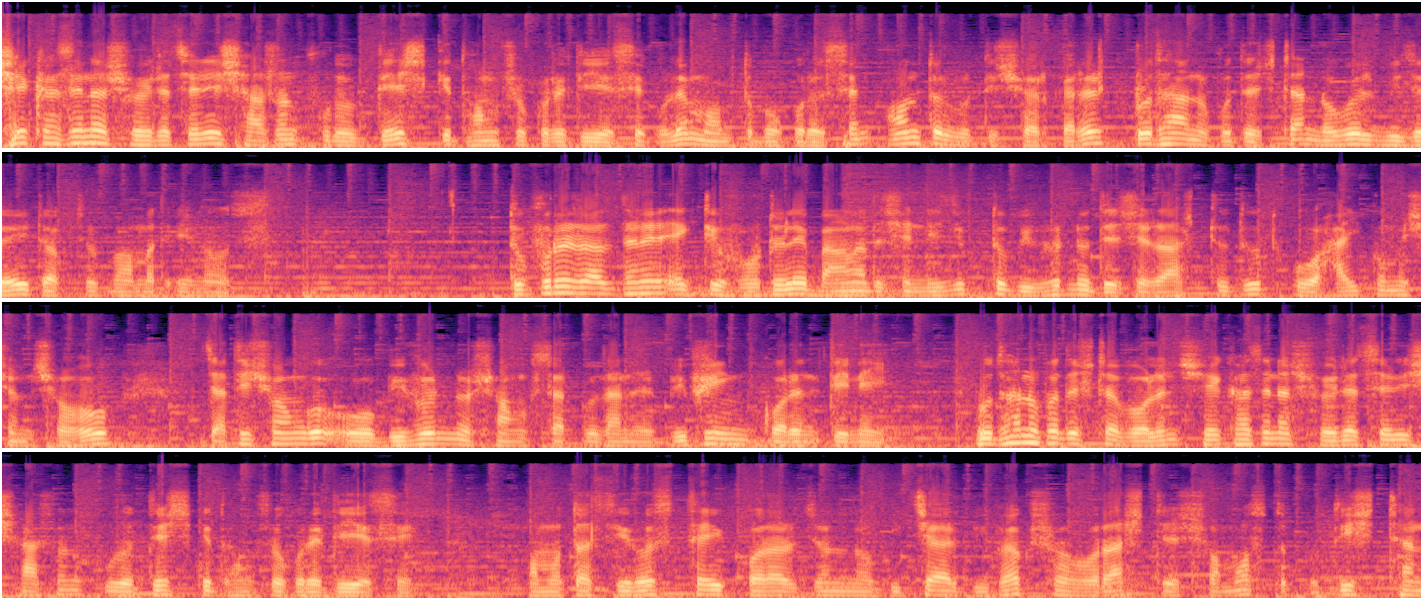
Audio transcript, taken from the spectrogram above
শেখ হাসিনা স্বৈরাচারী শাসন পুরো দেশকে ধ্বংস করে দিয়েছে বলে মন্তব্য করেছেন অন্তর্বর্তী সরকারের প্রধান উপদেষ্টা নোবেল বিজয়ী ডক্টর মোহাম্মদ ইনোজ দুপুরে রাজধানীর একটি হোটেলে বাংলাদেশে নিযুক্ত বিভিন্ন দেশের রাষ্ট্রদূত ও হাইকমিশন সহ জাতিসংঘ ও বিভিন্ন সংস্থার প্রধানের ব্রিফিং করেন তিনি। প্রধান উপদেষ্টা বলেন, শেখ হাসিনা স্বৈরাচারী শাসন পুরো দেশকে ধ্বংস করে দিয়েছে। ক্ষমতা চিরস্থায়ী করার জন্য বিচার বিভাগ সহ রাষ্ট্রের সমস্ত প্রতিষ্ঠান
